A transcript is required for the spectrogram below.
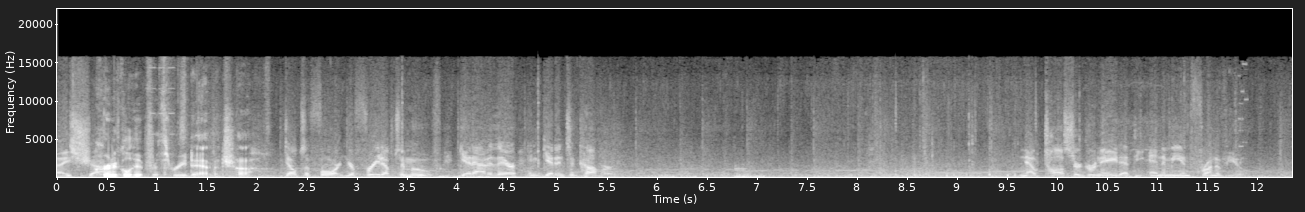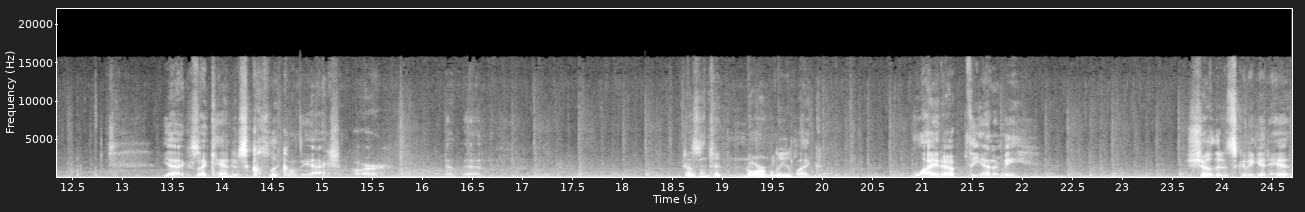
Nice shot. Critical hit for 3 damage, huh? Delta 4, you're freed up to move. Get out of there and get into cover. Now toss your grenade at the enemy in front of you. Yeah, because I can just click on the action bar, and then... Doesn't it normally, like, light up the enemy. Show that it's going to get hit.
